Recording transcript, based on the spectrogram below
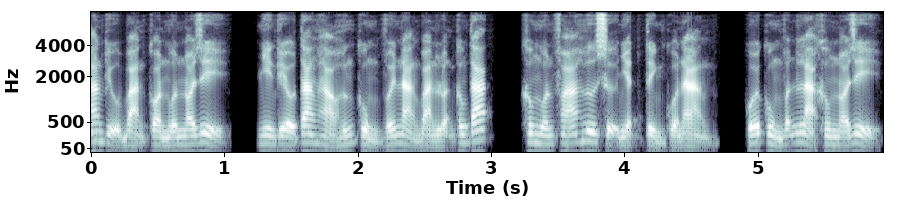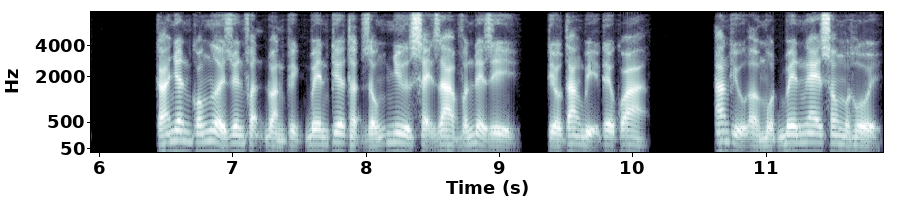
an cựu bản còn muốn nói gì, nhìn tiểu tăng hào hứng cùng với nàng bàn luận công tác, không muốn phá hư sự nhiệt tình của nàng, cuối cùng vẫn là không nói gì. Cá nhân có người duyên phận đoàn kịch bên kia thật giống như xảy ra vấn đề gì, tiểu tăng bị tê qua. An cửu ở một bên nghe xong một hồi,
